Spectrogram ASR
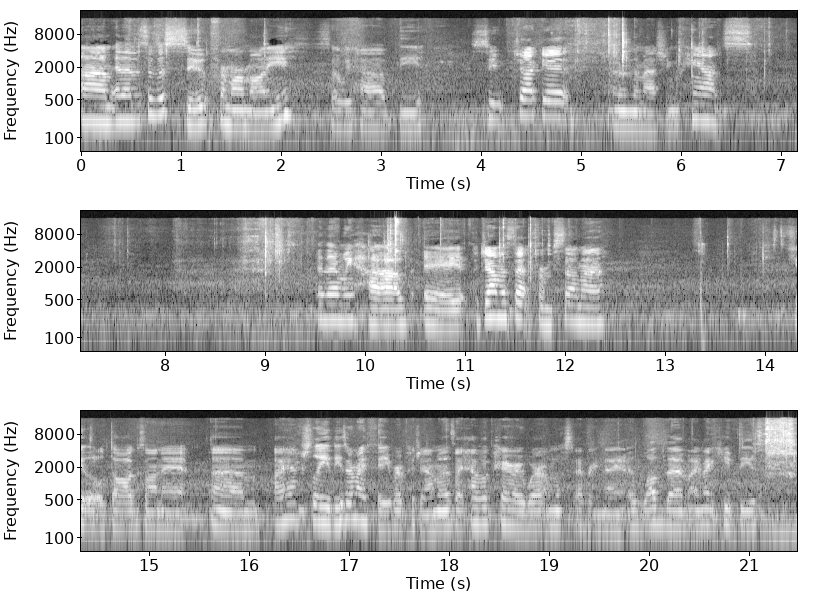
Um, and then this is a suit from Armani. So we have the suit jacket and then the matching pants. And then we have a pajama set from Soma cute little dogs on it. Um, I actually, these are my favorite pajamas. I have a pair I wear almost every night. I love them. I might keep these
